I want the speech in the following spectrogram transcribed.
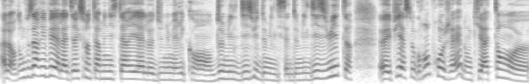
Alors, donc vous arrivez à la direction interministérielle du numérique en 2018, 2017, 2018. et puis il y a ce grand projet donc, qui attend euh,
